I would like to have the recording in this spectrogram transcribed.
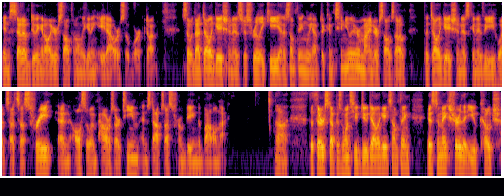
instead of doing it all yourself and only getting eight hours of work done. So that delegation is just really key. And it's something we have to continually remind ourselves of the delegation is going to be what sets us free and also empowers our team and stops us from being the bottleneck. Uh, the third step is once you do delegate something, is to make sure that you coach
